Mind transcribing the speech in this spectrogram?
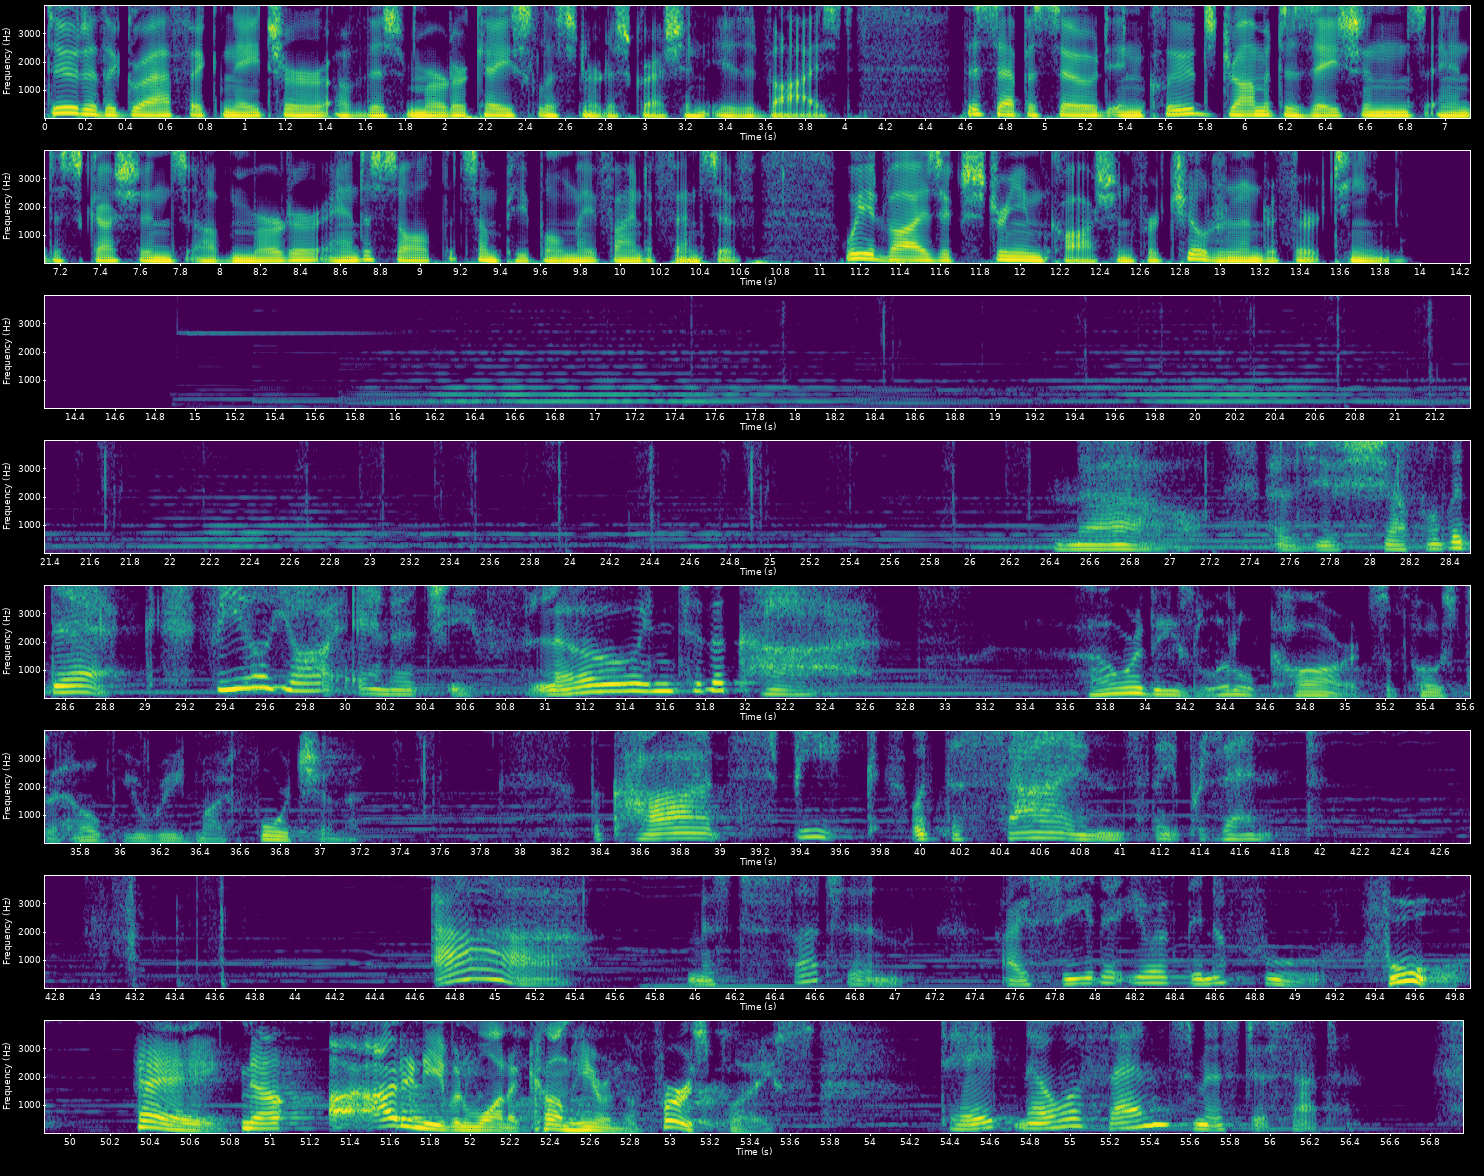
Due to the graphic nature of this murder case, listener discretion is advised. This episode includes dramatizations and discussions of murder and assault that some people may find offensive. We advise extreme caution for children under 13. Now, as you shuffle the deck, feel your energy flow into the cards. How are these little cards supposed to help you read my fortune? The cards speak with the signs they present. Ah, Mr. Sutton, I see that you have been a fool. Fool? Hey, now, I, I didn't even want to come here in the first place. Take no offense, Mr. Sutton.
